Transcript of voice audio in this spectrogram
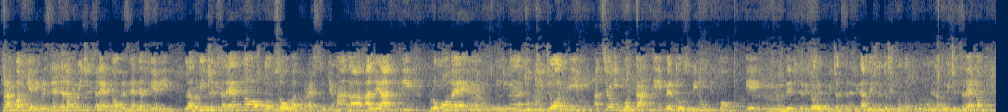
Franco Alfieri, Presidente della provincia di Salerno, Presidente Alfieri, la provincia di Salerno non solo attraverso chiamata alle arti promuove eh, un, tutti i giorni azioni importanti per lo sviluppo e, eh, del territorio provinciale salernitano dei 158 comuni della provincia di Salerno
